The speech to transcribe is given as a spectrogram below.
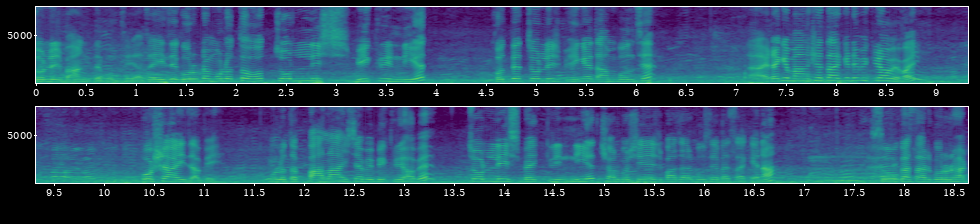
চল্লিশ ভাঙতে বলছি। আচ্ছা এই যে গরুটা মূলত চল্লিশ বিক্রির নিয়ত খদ্দের চল্লিশ ভেঙে দাম বলছে। এটা কি মাংসের টার্গেটে বিক্রি হবে ভাই। পোষাই যাবে। মূলত পালা হিসাবে বিক্রি হবে। চল্লিশ বিক্রির নিয়ত সর্বশেষ বাজার বুঝে বেচা কেনা। চৌগাছার গরুর হাট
